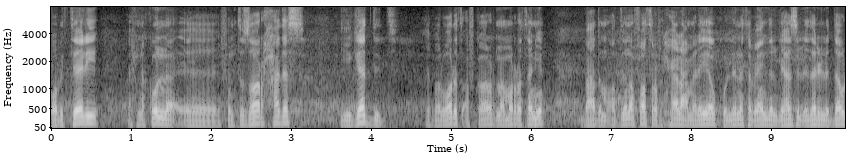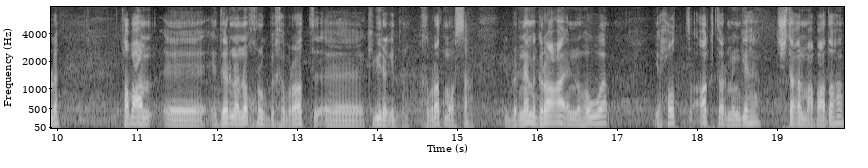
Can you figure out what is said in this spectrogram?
وبالتالي إحنا كنا في انتظار حدث يجدد بلورة أفكارنا مرة تانية بعد ما قضينا فترة في الحياة العملية وكلنا تابعين للجهاز الإداري للدولة. طبعا قدرنا نخرج بخبرات كبيرة جدا خبرات موسعة. البرنامج راعى إن هو يحط أكتر من جهة تشتغل مع بعضها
